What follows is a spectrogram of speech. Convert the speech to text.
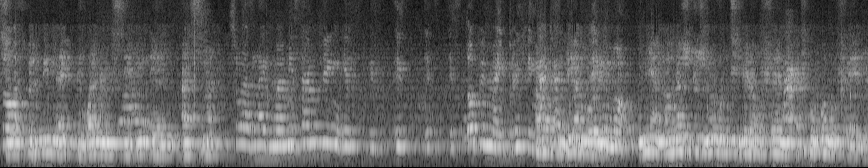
She So- was breathing like the one receiving an asthma. she was like mommy something is is is is, is stopping my breathing. I ah, can't breathe anymore. Myangaona zvithu zvinongotivera kufema atikogona kufema.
